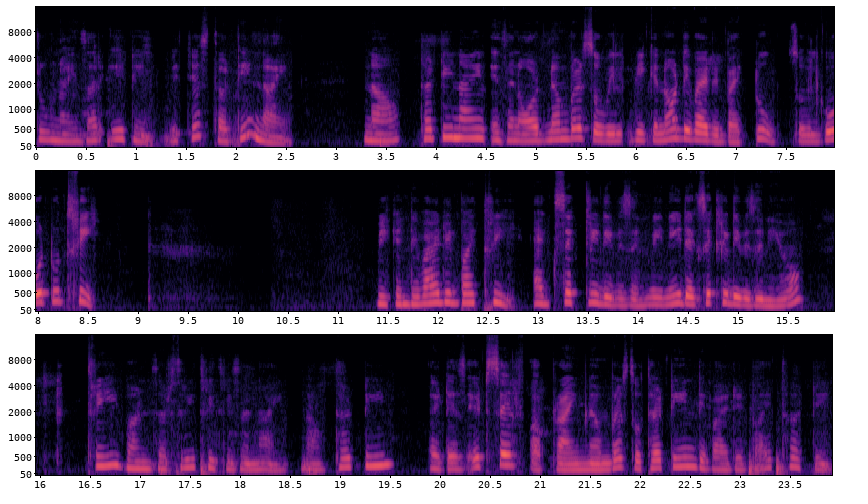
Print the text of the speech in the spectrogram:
2 9s are 18 which is 39 now 39 is an odd number so we'll, we cannot divide it by 2 so we'll go to 3 we can divide it by 3 exactly division. We need exactly division here 3 ones are 3 3 3s are 9 now 13 it is itself a prime number so 13 divided by 13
